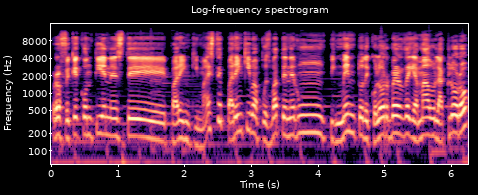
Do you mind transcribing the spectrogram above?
Profe, ¿qué contiene este parénquima? Este parénquima pues va a tener un pigmento de color verde llamado la cloro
